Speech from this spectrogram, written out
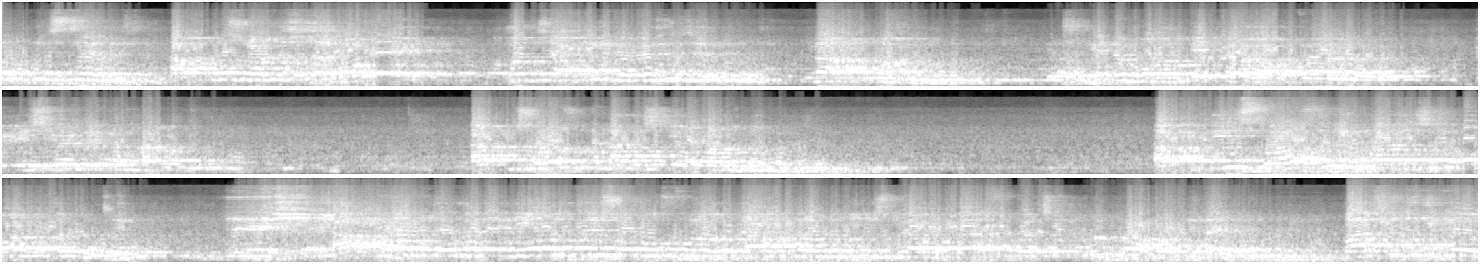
করতেছেন, আপনি হবে? হচ্ছে আপনি ভেবে না এটা এটা আপনার বেশি এটা আপনি সরাসরি হাদিসকে অমান্য করছেন। আপনি সরাসরি হাদিসের অমান্য করছেন। আপনার দোকানে নিয়মিত সমস্ত গ্রাহকরা জিনিস ব্যবহার করছেন কোনো আপত্তি নাই। পাশে যদি কেউ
